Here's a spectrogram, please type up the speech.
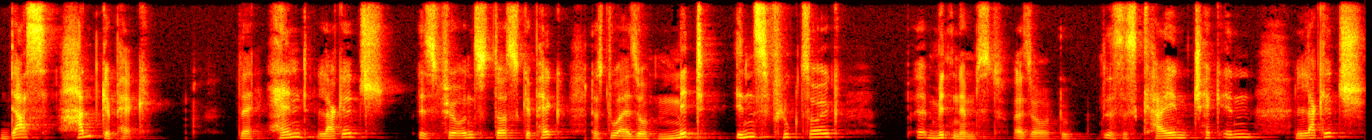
Das Handgepäck. The hand luggage ist für uns das Gepäck, das du also mit ins Flugzeug äh, mitnimmst. Also du, es ist kein Check-in Luggage,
